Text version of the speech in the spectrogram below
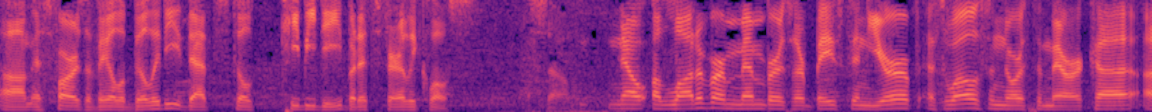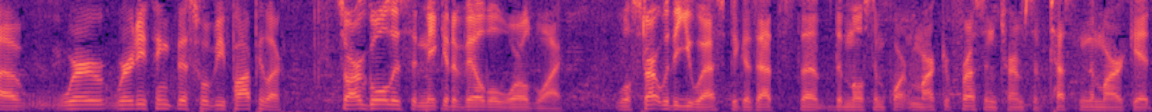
Um, as far as availability, that's still TBD, but it's fairly close. So. Now, a lot of our members are based in Europe as well as in North America. Uh, where where do you think this will be popular? So our goal is to make it available worldwide. We'll start with the U.S. because that's the, the most important market for us in terms of testing the market,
